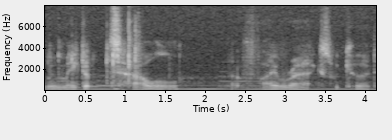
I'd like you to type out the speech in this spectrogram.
Can we make a towel? Out of five rags, we could.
